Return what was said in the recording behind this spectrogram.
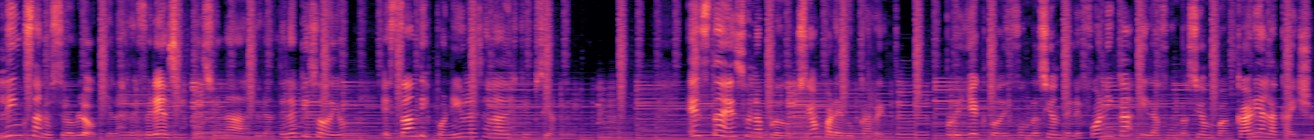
Links a nuestro blog y a las referencias mencionadas durante el episodio están disponibles en la descripción. Esta es una producción para Educarred, proyecto de Fundación Telefónica y la Fundación Bancaria La Caixa.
